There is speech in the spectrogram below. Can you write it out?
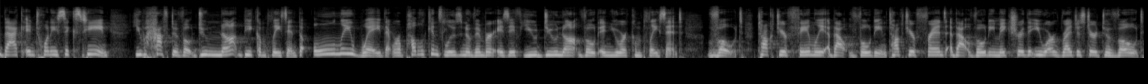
back in 2016. You have to vote. Do not be complacent. The only way that Republicans lose in November is if you do not vote and you are complacent. Vote. Talk to your family about voting. Talk to your friends about voting. Make sure that you are registered to vote.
